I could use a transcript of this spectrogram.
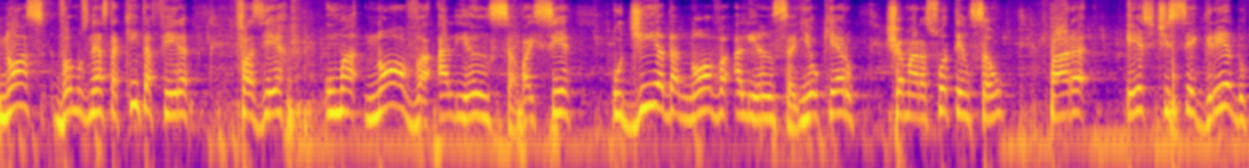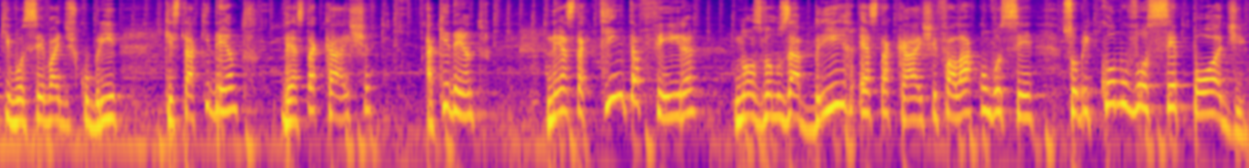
nós vamos nesta quinta-feira fazer uma nova aliança. Vai ser o dia da nova aliança e eu quero chamar a sua atenção para este segredo que você vai descobrir que está aqui dentro desta caixa, aqui dentro. Nesta quinta-feira, nós vamos abrir esta caixa e falar com você sobre como você pode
